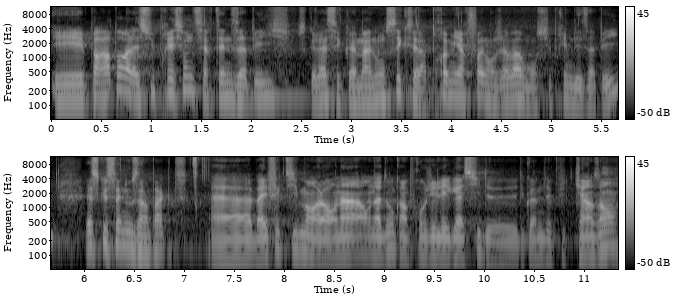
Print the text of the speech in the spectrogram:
Et par rapport à la suppression de certaines API, parce que là c'est quand même annoncé que c'est la première fois dans Java où on supprime des API, est-ce que ça nous impacte? Euh, bah Effectivement, alors on a, on a, donc un projet legacy de, quand même de plus de 15 ans,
